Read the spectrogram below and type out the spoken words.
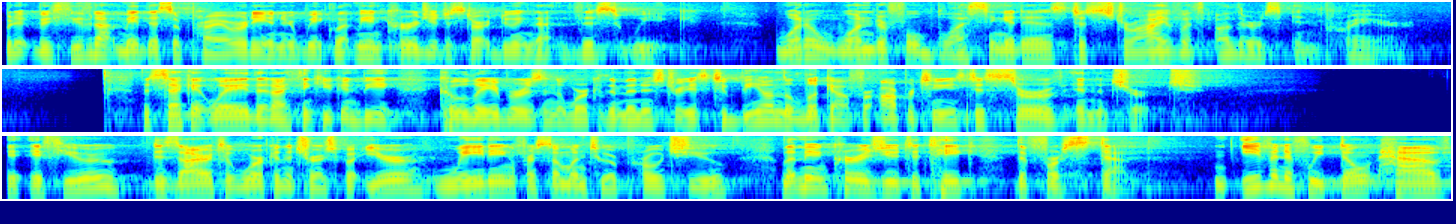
But if you've not made this a priority in your week, let me encourage you to start doing that this week. What a wonderful blessing it is to strive with others in prayer. The second way that I think you can be co laborers in the work of the ministry is to be on the lookout for opportunities to serve in the church. If you desire to work in the church, but you're waiting for someone to approach you, let me encourage you to take the first step. And even if we don't have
